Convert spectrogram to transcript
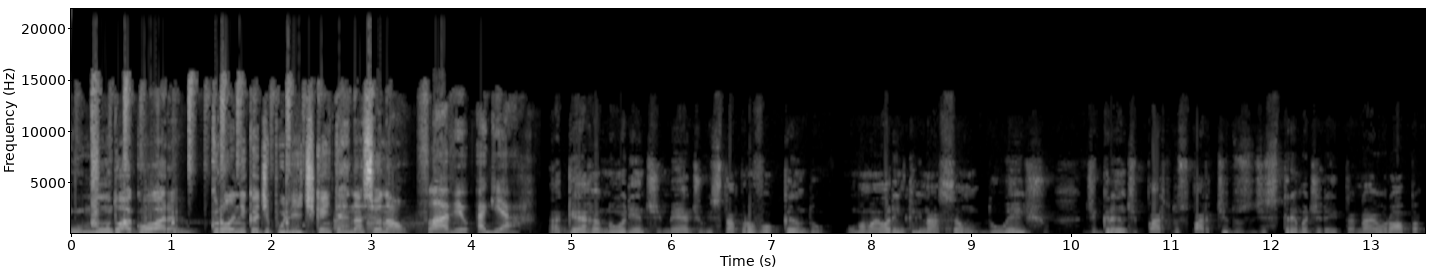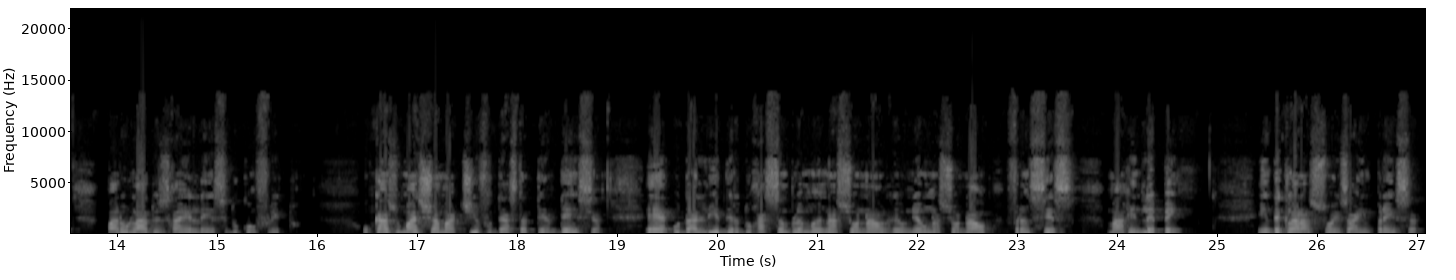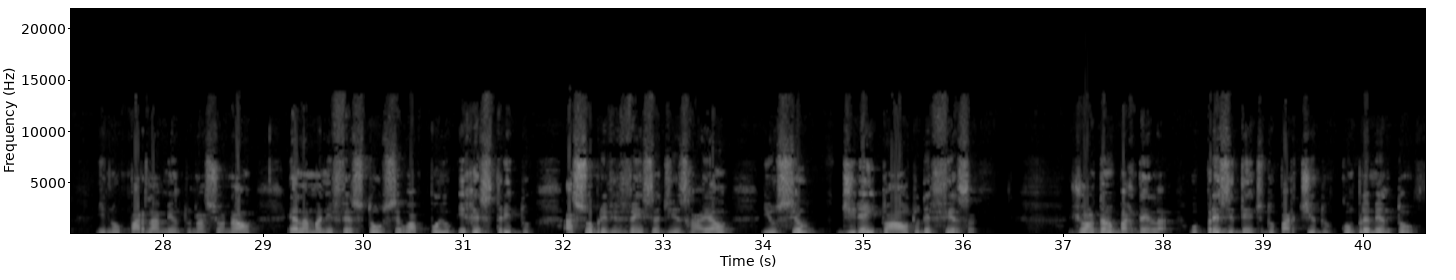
O Mundo Agora Crônica de Política Internacional. Flávio Aguiar. A guerra no Oriente Médio está provocando uma maior inclinação do eixo de grande parte dos partidos de extrema-direita na Europa para o lado israelense do conflito. O caso mais chamativo desta tendência é o da líder do Rassemblement National, Reunião Nacional francês, Marine Le Pen. Em declarações à imprensa e no Parlamento Nacional, ela manifestou seu apoio irrestrito à sobrevivência de Israel e o seu direito à autodefesa. Jordan Bardella, o presidente do partido, complementou,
